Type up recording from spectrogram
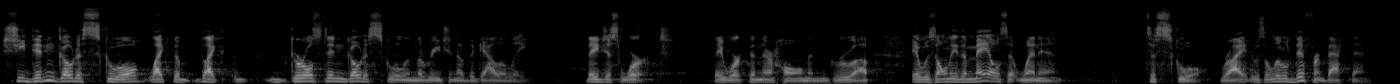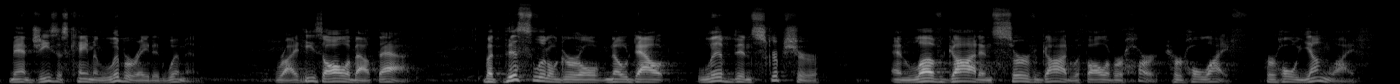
she didn't go to school like the like girls didn't go to school in the region of the Galilee. They just worked. They worked in their home and grew up. It was only the males that went in to school, right? It was a little different back then. Man, Jesus came and liberated women, right? He's all about that. But this little girl, no doubt, lived in Scripture and loved God and served God with all of her heart, her whole life, her whole young life.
